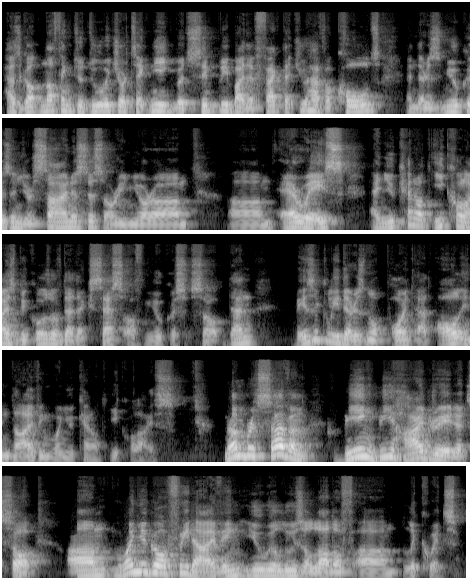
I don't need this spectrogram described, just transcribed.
has got nothing to do with your technique, but simply by the fact that you have a cold and there is mucus in your sinuses or in your um, um, airways, and you cannot equalize because of that excess of mucus. So then basically there is no point at all in diving when you cannot equalize. Number seven, being dehydrated. So um, when you go free diving, you will lose a lot of um, liquids.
